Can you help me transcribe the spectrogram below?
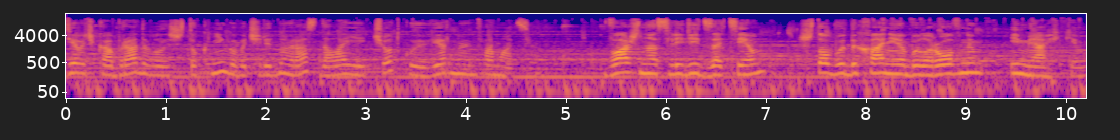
Девочка обрадовалась, что книга в очередной раз дала ей четкую и верную информацию. «Важно следить за тем, чтобы дыхание было ровным и мягким,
